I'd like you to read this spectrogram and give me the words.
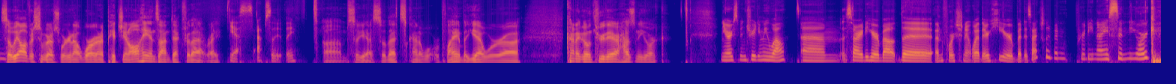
So we all have our superpowers. We're gonna we're gonna pitch in. All hands on deck for that, right? yes, absolutely. Um, so yeah, so that's kind of what we're playing. But yeah, we're uh, kind of going through there. How's New York? New York's been treating me well. Um, sorry to hear about the unfortunate weather here, but it's actually been pretty nice in New York.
